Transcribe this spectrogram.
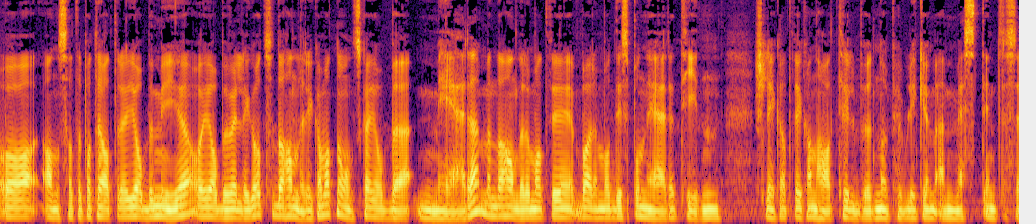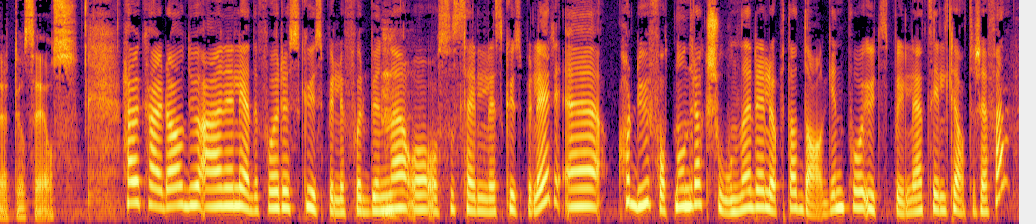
Og ansatte på teatret jobber mye og jobber veldig godt. Så det handler ikke om at noen skal jobbe mer, men det handler om at vi bare må disponere tiden slik at vi kan ha tilbud når publikum er mest interessert i å se oss. Hauk Heyerdahl, du er leder for Skuespillerforbundet og også selv skuespiller. Eh, har du fått noen reaksjoner i løpet av dagen på utspillet til teatersjefen?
